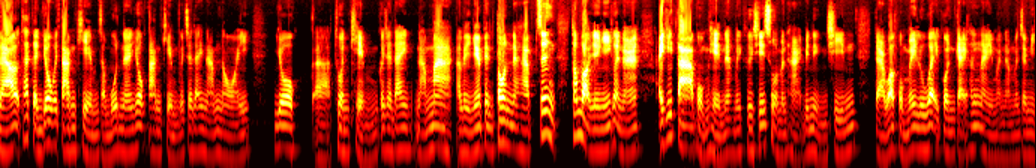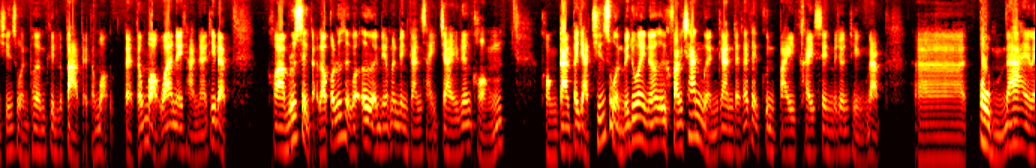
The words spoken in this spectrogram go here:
แล้วถ้าเกิดโยกไปตามเข็มสมมุตินะโยกตามเข็มก็จะได้น้ำน้อย โยกทวนเข็มก็จะได้น้ำมากอะไรเงี้ยเป็นต้นนะครับ ซึ่งต้องบอกอย่างนี้ก่อนนะ ไอ้ที่ตาผมเห็นนะมันคือชิ้นส่วนมันหายไป1ชิ้น แต่ว่าผมไม่รู้ว่าไอ้กลไกข้างในมันนะมันจะมีชิ้นส่วนเพิ่มขึ้นหรือเปล่าแต่ต้องบอก แต่ต้องบอกว่าในฐานะที่แบบความรู้สึกเราก็รู้สึกว่าเอออันนี้มันเป็นการใส่ใจเรื่องของของการประหยัดชิ้นส่วนไปด้วยเนาะคือฟังก์ชันเหมือนกัน แต่ถ้าเกิดคุณไปใครเซ็นไปจนถึงแบบ ปุ่มได้อะไร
